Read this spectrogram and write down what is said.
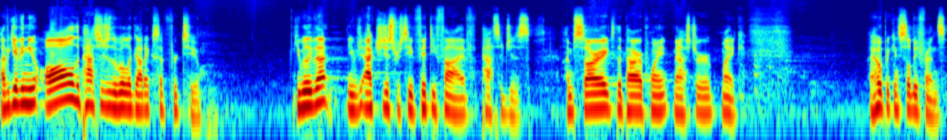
I've given you all the passages of the will of God except for two. Can you believe that? You've actually just received 55 passages. I'm sorry to the PowerPoint master, Mike. I hope we can still be friends.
